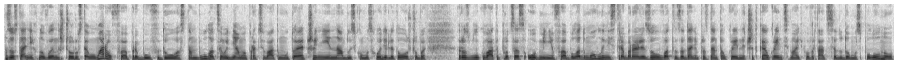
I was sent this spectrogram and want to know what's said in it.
З останніх новин, що Рустем Умеров е, прибув до Стамбула, цими днями працюватиме у Туреччині на близькому сході для того, щоб розблокувати процес обмінів. Була домовленість, треба реалізовувати завдання президента України. Чітке українці мають повертатися додому з полону.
